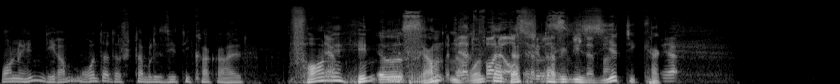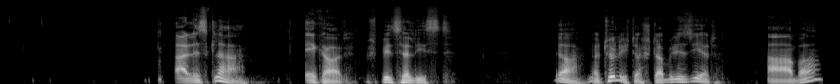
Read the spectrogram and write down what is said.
Vorne hin, die Rampen runter, das stabilisiert die Kacke halt. Vorne, Ja. hinten, Ja, Rampen runter, das stabilisiert die Kacke. Ja. Alles klar. Eckart, Spezialist. Ja, natürlich, das stabilisiert. Aber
